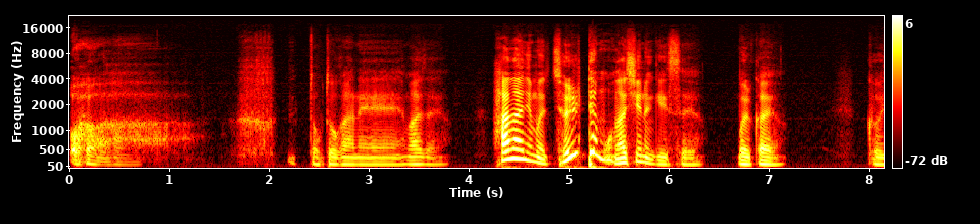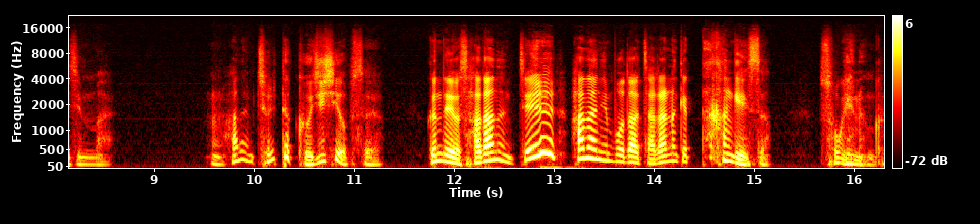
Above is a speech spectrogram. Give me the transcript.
와, 똑똑하네. 맞아요. 하나님은 절대 못 하시는 게 있어요. 뭘까요? 거짓말. 응, 하나님 절대 거짓이 없어요. 근데요, 사단은 제일 하나님보다 잘하는 게 딱 한 게 있어. 속이는 거.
